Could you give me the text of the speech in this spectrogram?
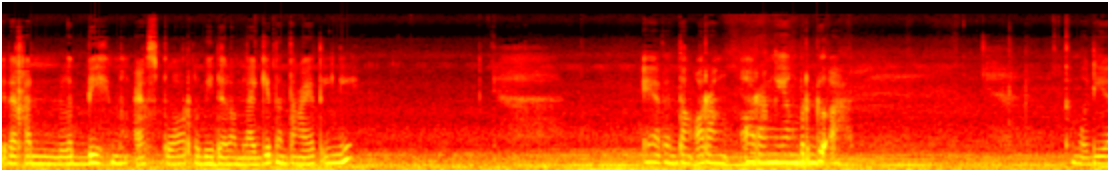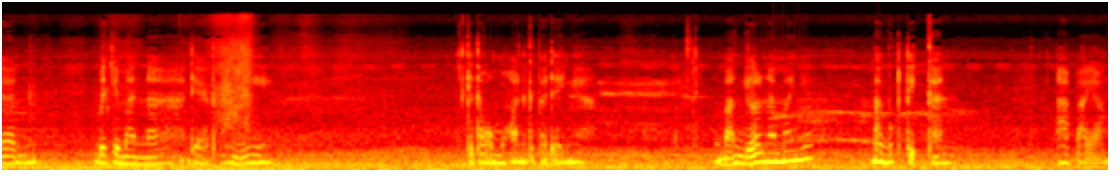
Kita akan lebih mengeksplor lebih dalam lagi tentang ayat ini. Ya tentang orang-orang yang berdoa. Kemudian bagaimana di ayat ini kita memohon kepadanya. Memanggil namanya membuktikan apa yang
